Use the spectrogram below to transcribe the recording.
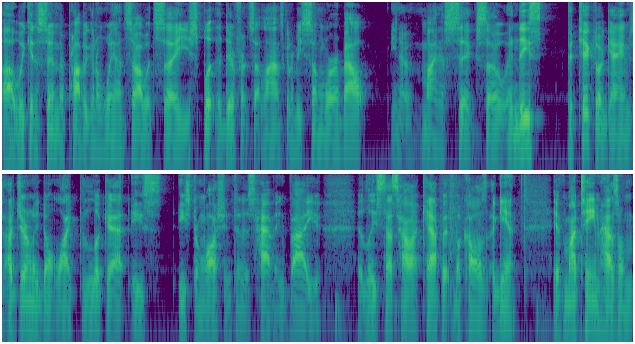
uh, we can assume they're probably going to win. So I would say you split the difference. That line's going to be somewhere about you know minus six. So in these particular games, I generally don't like to look at East Eastern Washington as having value. At least that's how I cap it because again, if my team has them,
